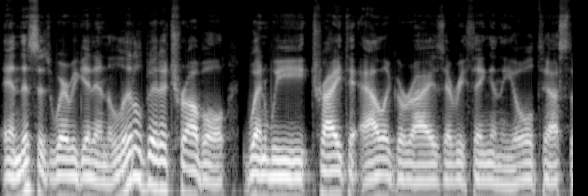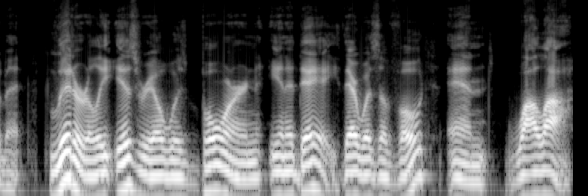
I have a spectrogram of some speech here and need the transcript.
And this is where we get in a little bit of trouble when we try to allegorize everything in the Old Testament. Literally, Israel was born in a day. There was a vote, and voila,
